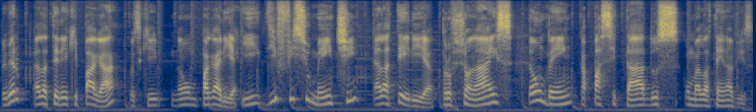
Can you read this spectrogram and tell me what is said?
primeiro ela teria que pagar, coisa que não pagaria, e dificilmente ela teria profissionais tão bem capacitados como ela tem na Visa.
